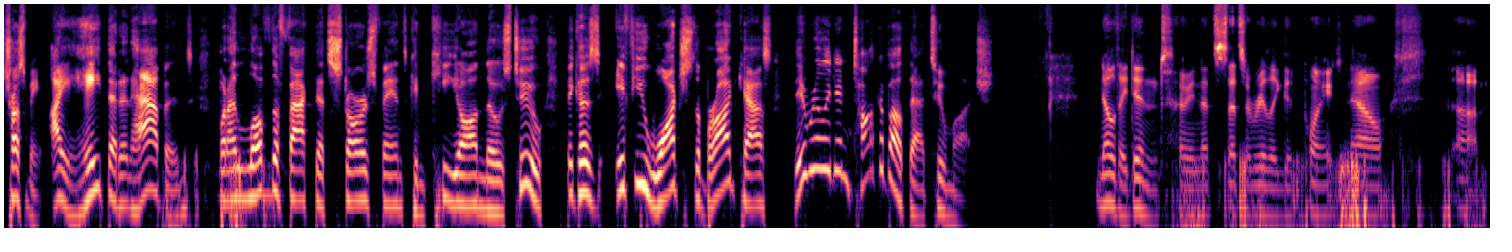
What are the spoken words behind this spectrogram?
trust me, I hate that it happens, but I love the fact that Stars fans can key on those too. Because if you watch the broadcast, they really didn't talk about that too much. No, they didn't. I mean, that's that's a really good point. Now, um,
